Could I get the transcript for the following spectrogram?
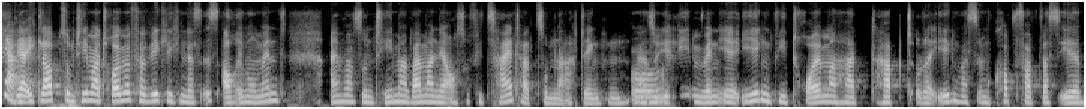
Ja. Ja, ich glaube, zum Thema Träume verwirklichen, das ist auch im Moment einfach so ein Thema, weil man ja auch so viel Zeit hat zum Nachdenken. Also Mhm. ihr Lieben, wenn ihr irgendwie Träume hat, habt oder irgendwas im Kopf habt, was ihr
